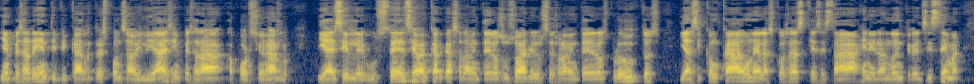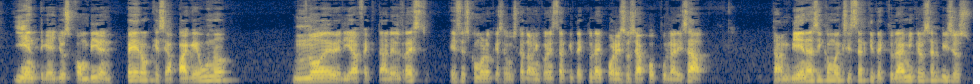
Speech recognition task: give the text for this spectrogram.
y empezar a identificar responsabilidades y empezar a, a porcionarlo y a decirle, usted se va a encargar solamente de los usuarios, usted solamente de los productos y así con cada una de las cosas que se está generando dentro del sistema y entre ellos conviven, pero que se apague uno no debería afectar el resto. Eso es como lo que se busca también con esta arquitectura y por eso se ha popularizado. También así como existe arquitectura de microservicios,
